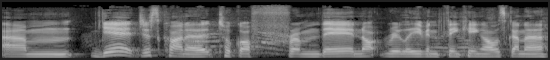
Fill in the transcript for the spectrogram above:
um, yeah, it just kind of took off from there, not really even thinking I was going to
